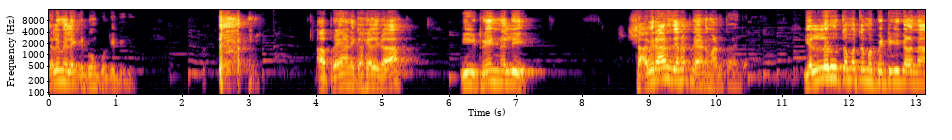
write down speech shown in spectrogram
ತಲೆ ಮೇಲೆ ಇಟ್ಕೊಂಡು ಕೂತಿದ್ದೀನಿ ಆ ಪ್ರಯಾಣಿಕ ಹೇಳಿದ, ಈ ಟ್ರೈನ್ನಲ್ಲಿ ಸಾವಿರಾರು ಜನ ಪ್ರಯಾಣ ಮಾಡ್ತಾ ಇದ್ದೆ ಎಲ್ಲರೂ ತಮ್ಮ ತಮ್ಮ ಪೆಟ್ಟಿಗೆಗಳನ್ನು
